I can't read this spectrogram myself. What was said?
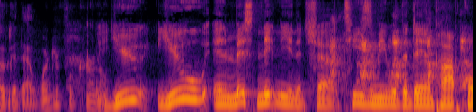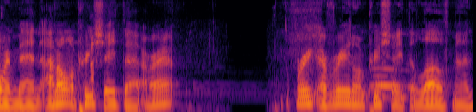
Look at that wonderful kernel. You, you, and Miss Nittany in the chat teasing me with the damn popcorn, man. I don't appreciate that. All right, I really, I really don't appreciate the love, man.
